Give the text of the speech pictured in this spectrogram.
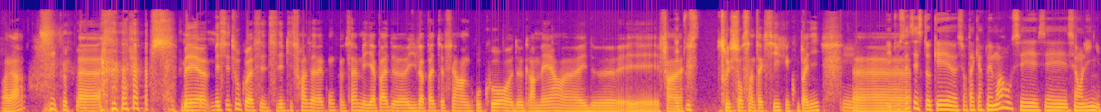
Voilà. Euh, mais euh, mais c'est tout quoi. C'est des petites phrases à la con comme ça. Mais il y a pas de, il va pas te faire un gros cours de grammaire euh, et de, enfin, instructions syntaxiques et compagnie. Et tout ça, c'est stocké sur ta carte mémoire ou c'est c'est- c'est en ligne?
